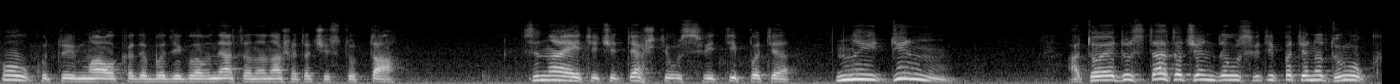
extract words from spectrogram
Колкото и малка да бъде главнята на нашата чистота, знаете, че тя ще освети пътя на един, а той е достатъчен да освети пътя на друг.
